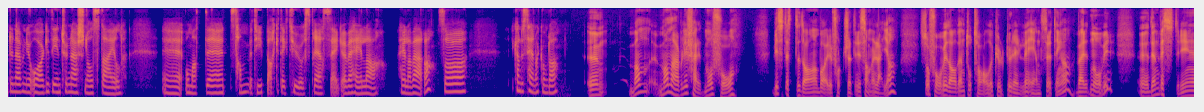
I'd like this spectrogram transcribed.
du nevner jo òg The International Style eh, om at eh, samme type arkitektur sprer seg over hele, hele verden. Så kan du si noe om det? Um, man, man, er vel i ferd med å få Hvis dette da bare fortsetter i samme leia, så får vi da den totale kulturelle ensrettinga verden over. Uh, den vestlige,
